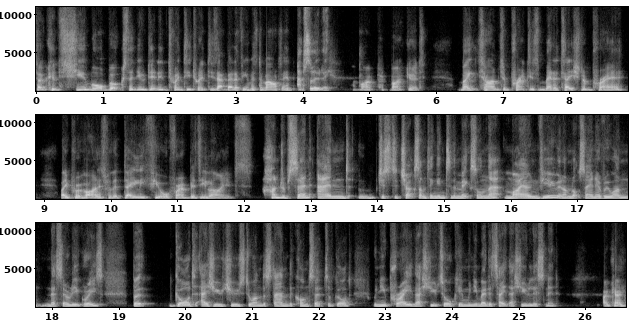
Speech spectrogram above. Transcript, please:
So consume more books than you did in 2020. Is that better for you, Mr. Martin? absolutely My, my good. Make time to practice meditation and prayer. They provide us with a daily fuel for our busy lives. 100% and just to chuck something into the mix on that my own view and i'm not saying everyone necessarily agrees but god as you choose to understand the concept of god when you pray that's you talking when you meditate that's you listening Okay?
